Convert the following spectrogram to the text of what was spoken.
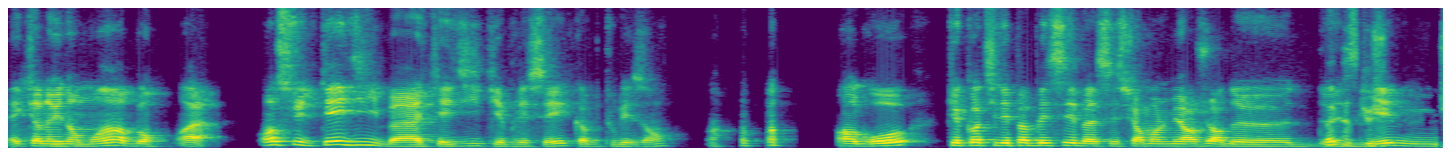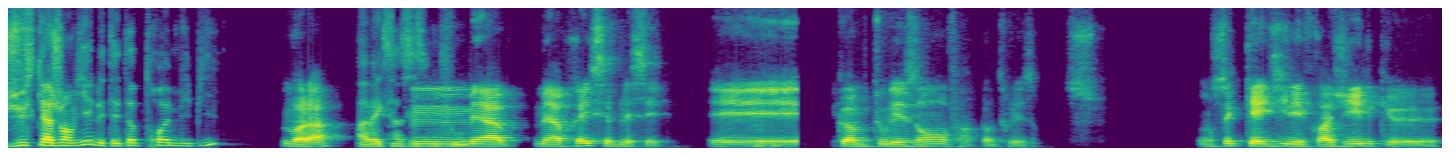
et qu'il y en a une en moins, bon, voilà. Ensuite, KD, bah, KD qui est blessé, comme tous les ans. en gros, que quand il n'est pas blessé, bah, c'est sûrement le meilleur joueur de, de Jusqu'à janvier, il était top 3 MVP. Voilà. Avec sa saison mais après, il s'est blessé. Et mhm. comme tous les ans, enfin, comme tous les ans, on sait que KD, il est fragile, que,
